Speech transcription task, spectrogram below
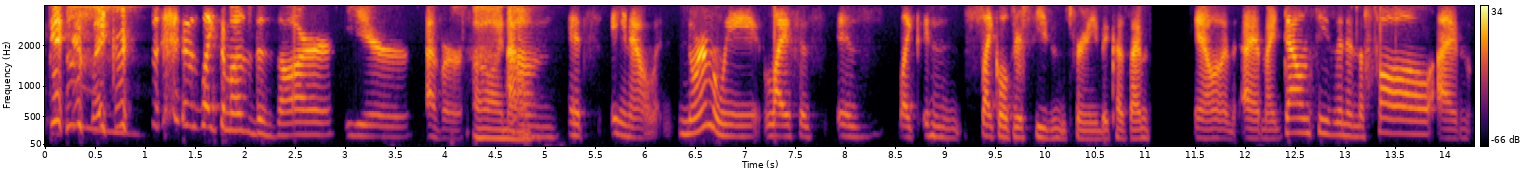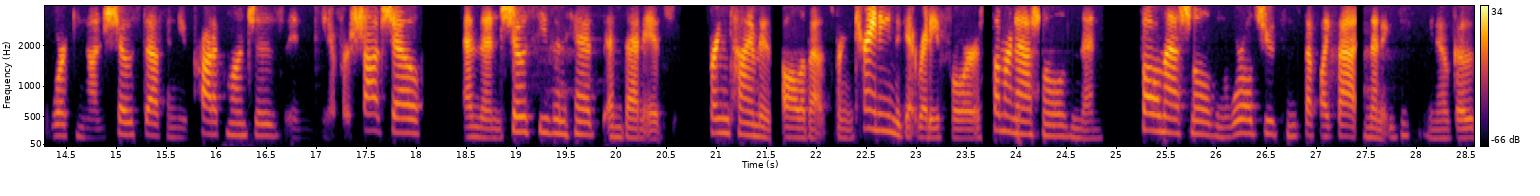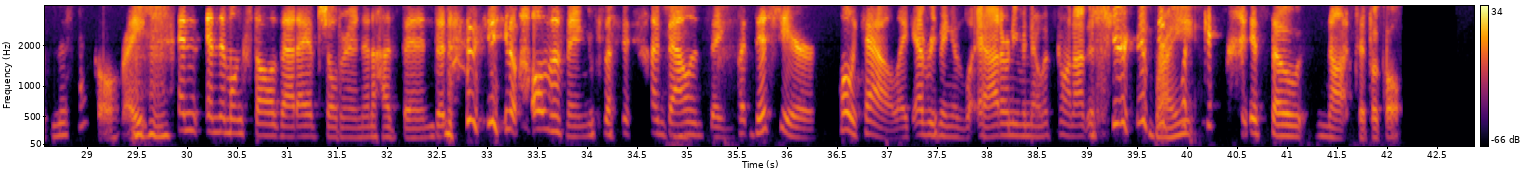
it was like the most bizarre year ever. Oh, I know. Um, it's you know normally life is is like in cycles or seasons for me because I'm, you know, I have my down season in the fall. I'm working on show stuff and new product launches in, you know, for SHOT Show. And then show season hits. And then it's springtime is all about spring training to get ready for summer nationals and then fall nationals and world shoots and stuff like that. And then it just, you know, goes in this cycle, right? Mm-hmm. And and amongst all of that, I have children and a husband and you know, all the things I'm balancing. But this year, holy cow, like everything is, I don't even know what's going on this year. Right. like, it's so not typical.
